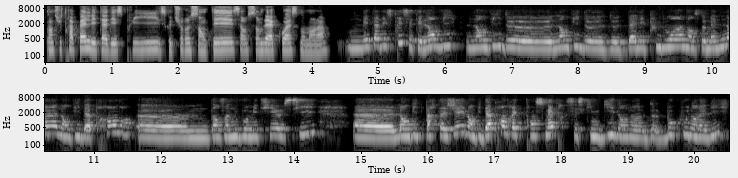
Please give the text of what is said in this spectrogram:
Quand tu te rappelles l'état d'esprit, ce que tu ressentais, ça ressemblait à quoi à ce moment-là? L'état d'esprit, c'était l'envie, l'envie de, d'aller plus loin dans ce domaine-là, l'envie d'apprendre euh, dans un nouveau métier aussi, euh, l'envie de partager, l'envie d'apprendre et de transmettre. C'est ce qui me guide beaucoup dans la vie.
